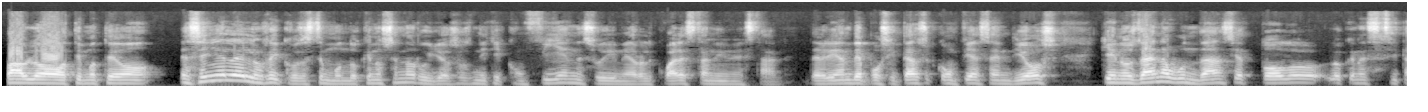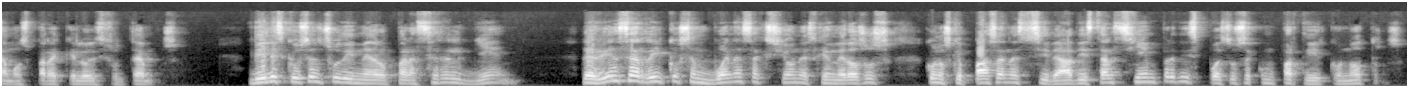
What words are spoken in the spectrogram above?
Pablo a Timoteo, Enséñale a los ricos de este mundo que no sean orgullosos ni que confíen en su dinero, el cual es tan inestable. Deberían depositar su confianza en Dios, quien nos da en abundancia todo lo que necesitamos para que lo disfrutemos. Diles que usen su dinero para hacer el bien. Deberían ser ricos en buenas acciones, generosos con los que pasan necesidad y estar siempre dispuestos a compartir con otros.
